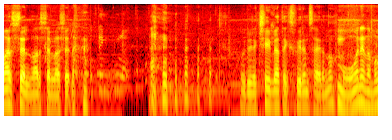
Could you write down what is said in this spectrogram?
Marshall Marshall Marshall ഒരു രക്ഷയില്ലാത്ത എക്സ്പീരിയൻസ് ആയിരുന്നു. മോനെ നമ്മൾ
